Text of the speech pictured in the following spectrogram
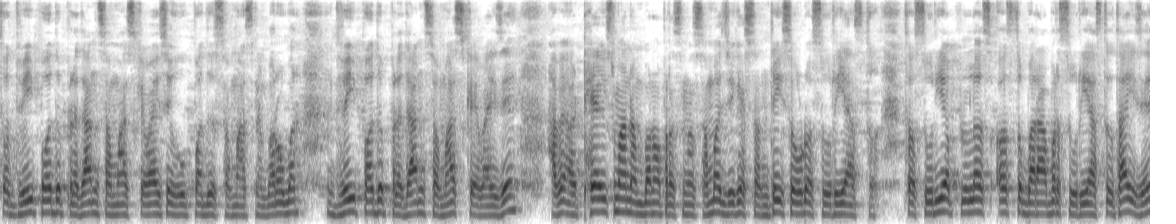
તો દ્વિપદ પ્રધાન સમાસ કહેવાય છે, ઉપપદ સમાસને, બરાબર? દ્વિપદ પ્રધાન સમાસ કહેવાય છે. હવે અઠ્યાવીસમાં નંબરનો પ્રશ્ન સમજીએ કે સંધિ સોડો સૂર્યાસ્ત. તો સૂર્ય પ્લસ અસ્ત બરાબર સૂર્યાસ્ત થાય છે.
